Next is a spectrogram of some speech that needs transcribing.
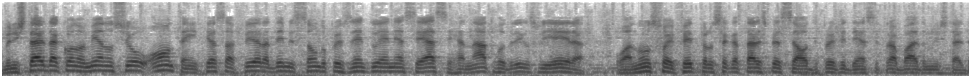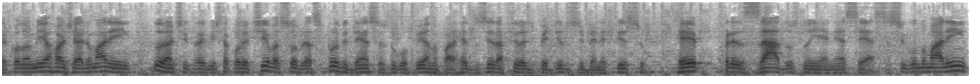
O Ministério da Economia anunciou ontem, terça-feira, a demissão do presidente do INSS, Renato Rodrigues Vieira. O anúncio foi feito pelo secretário especial de Previdência e Trabalho do Ministério da Economia, Rogério Marinho, durante entrevista coletiva sobre as providências do governo para reduzir a fila de pedidos de benefício represados no INSS. Segundo Marinho,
